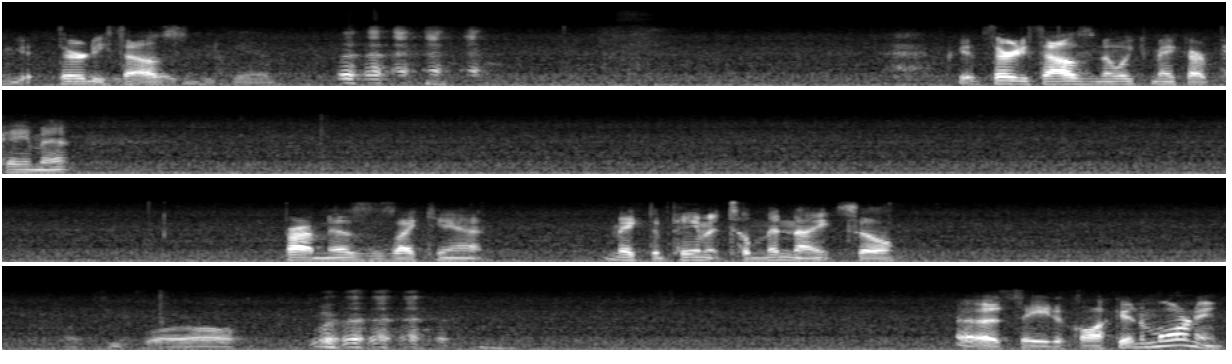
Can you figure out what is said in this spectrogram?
We get thirty thousand. We. Get thirty thousand, and we can make our payment. Problem is, is I can't make the payment till midnight, so too far off. uh, it's eight o'clock in the morning.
